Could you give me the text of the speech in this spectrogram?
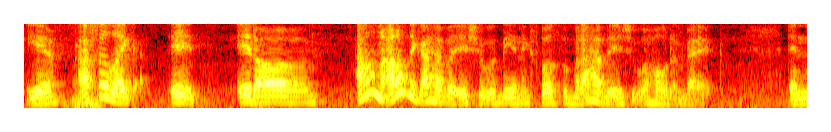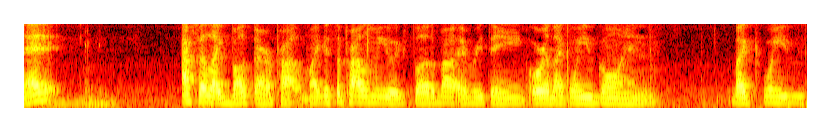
Yeah. I feel like it it all I don't know. I don't think I have an issue with being explosive, but I have an issue with holding back. And that I feel like both are a problem. Like it's a problem when you explode about everything or like when you go going like when you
